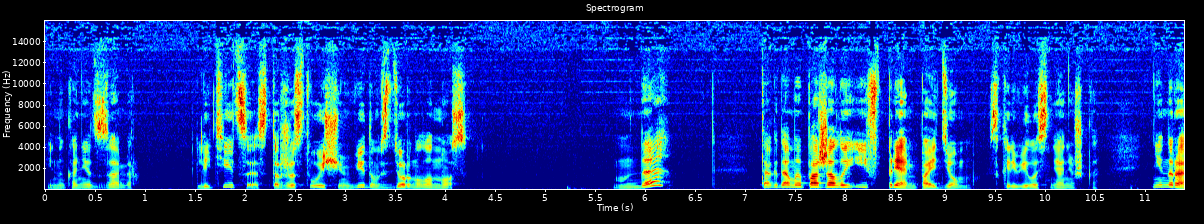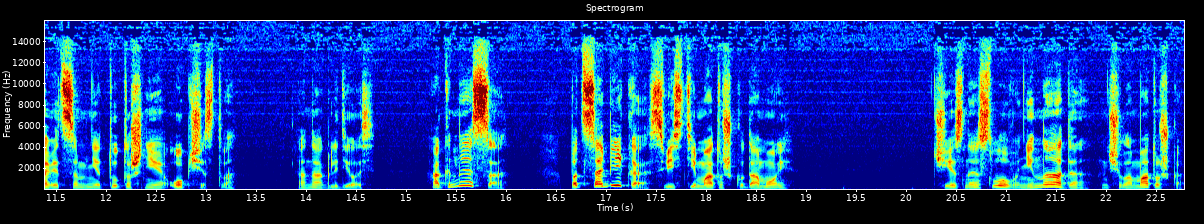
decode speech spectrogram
и, наконец, замер. Летиция с торжествующим видом вздернула нос. «Да? Тогда мы, пожалуй, и впрямь пойдем», — скривилась нянюшка. «Не нравится мне тутошнее общество». Она огляделась. «Агнеса, подсоби-ка свести матушку домой». «Честное слово, не надо», — начала матушка,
